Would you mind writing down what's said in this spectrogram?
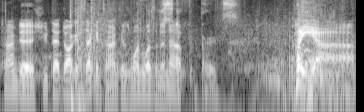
Time to shoot that dog a second time because one wasn't enough. Stupid birds. Hiya!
